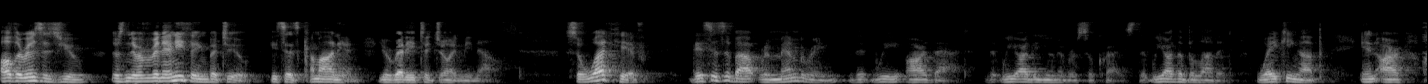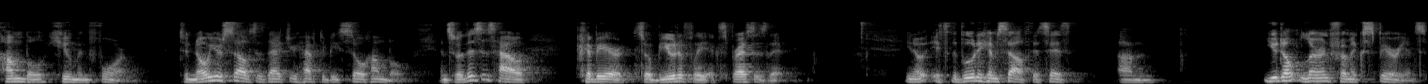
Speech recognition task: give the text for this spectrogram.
All there is is you. There's never been anything but you. He says, come on in. You're ready to join me now. So what if this is about remembering that we are that, that we are the universal Christ, that we are the beloved, waking up in our humble human form. To know yourselves is that you have to be so humble. And so this is how Kabir so beautifully expresses it. You know, it's the Buddha himself that says, um, you don't learn from experience.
